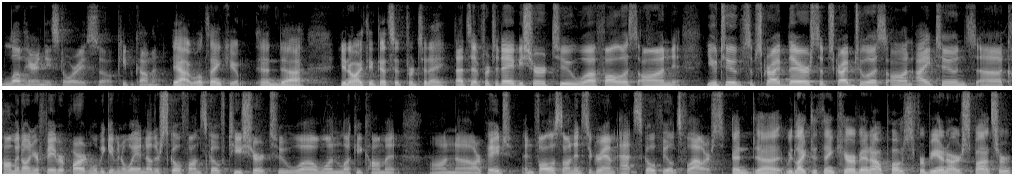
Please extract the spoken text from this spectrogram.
love hearing these stories. So keep it coming. Yeah, well, thank you, and uh, you know, I think that's it for today. That's it for today. Be sure to uh, follow us on YouTube, subscribe there, subscribe to us on iTunes, uh, comment on your favorite part, and we'll be giving away another Scof on Scof T-shirt to uh, one lucky comment on uh, our page and follow us on Instagram at Schofield's Flowers. And uh, we'd like to thank Caravan Outpost for being our sponsor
